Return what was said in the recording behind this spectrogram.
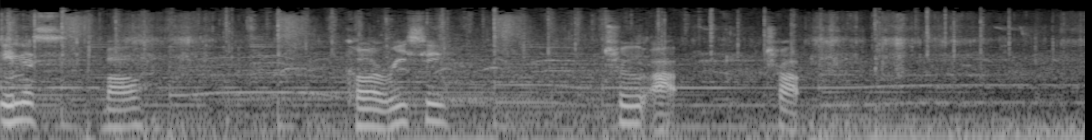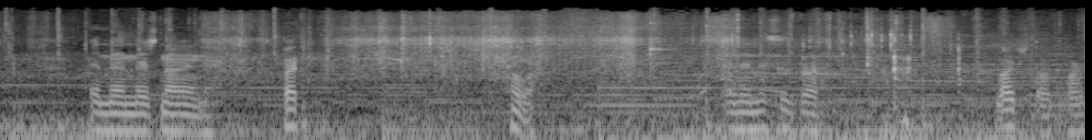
Enos Ball, Coarisi, True Op, Trop. And then there's none in there. But, well. And then this is the large dog part.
